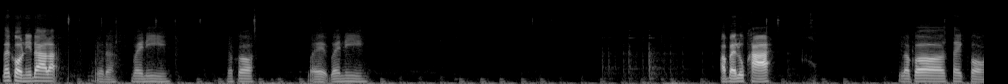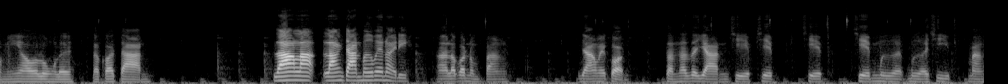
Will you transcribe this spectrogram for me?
ไส้กรอกนี้ได้ละเดี๋ยวนะไว้นี่ แล้วก็ไว้ไว้นี่ เอาไปลูกค้า แล้วก็ไส้กรอกนี้เอาลงเลย แล้วก็จานล้างละล้างจานเพิ่มให้หน่อยดิ อ่าแล้วก็ขนมปังย่างไว้ก่อน สัญชาตญาณเชฟเชฟเชฟเชฟมือมืออาชีพมั้ง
